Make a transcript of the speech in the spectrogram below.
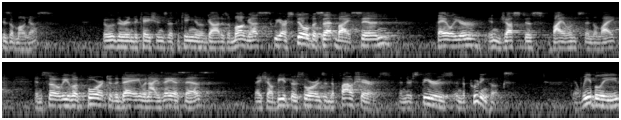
is among us, though there are indications that the kingdom of God is among us, we are still beset by sin, failure, injustice, violence, and the like. And so we look forward to the day when Isaiah says, They shall beat their swords into plowshares and their spears into pruning hooks. And we believe,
